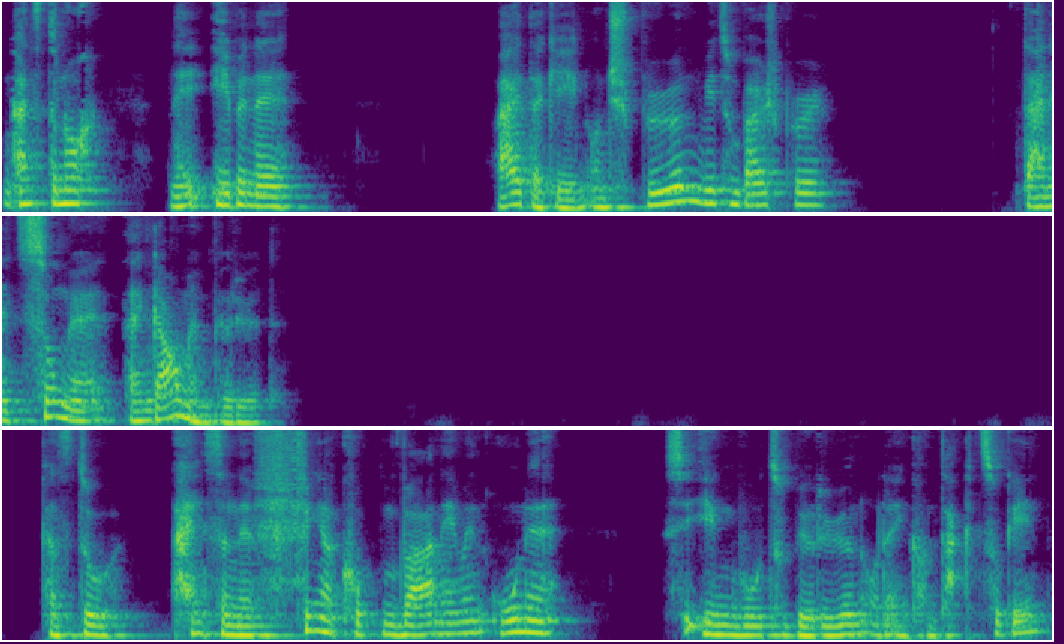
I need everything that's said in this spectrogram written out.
Und kannst du noch eine Ebene weitergehen und spüren, wie zum Beispiel deine Zunge dein Gaumen berührt? Kannst du einzelne Fingerkuppen wahrnehmen, ohne sie irgendwo zu berühren oder in Kontakt zu gehen?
